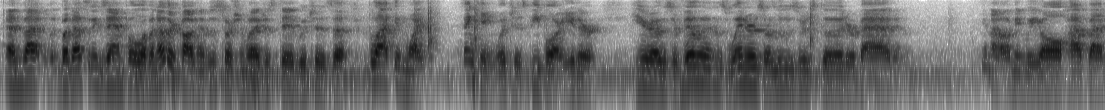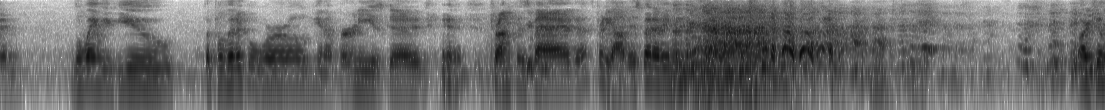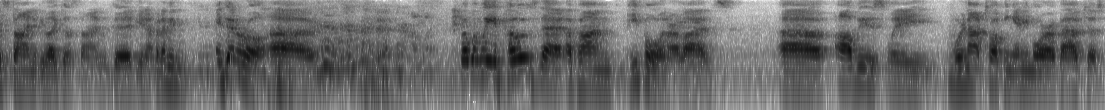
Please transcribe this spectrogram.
and that, but that's an example of another cognitive distortion. What I just did, which is uh, black and white thinking, which is people are either heroes or villains, winners or losers, good or bad, and you know, I mean, we all have that in the way we view the political world, you know, Bernie is good, Trump is bad. That's pretty obvious, but I mean, or Jill Stein, if you like Jill Stein, good, you know. But I mean, in general, uh, but when we impose that upon people in our lives, uh, obviously we're not talking anymore about just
